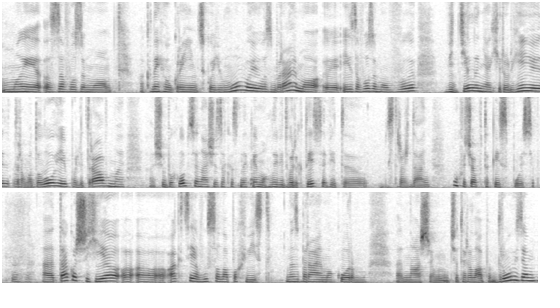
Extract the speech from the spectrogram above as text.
Ми завозимо книги українською мовою, збираємо е, і завозимо в відділення хірургії, травматології, політравми, е, щоб хлопці, наші захисники, могли відволіктися від е, страждань, ну хоча б в такий спосіб. Також є акція Вусола по хвіст. Ми збираємо корм е, нашим чотирилапим друзям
